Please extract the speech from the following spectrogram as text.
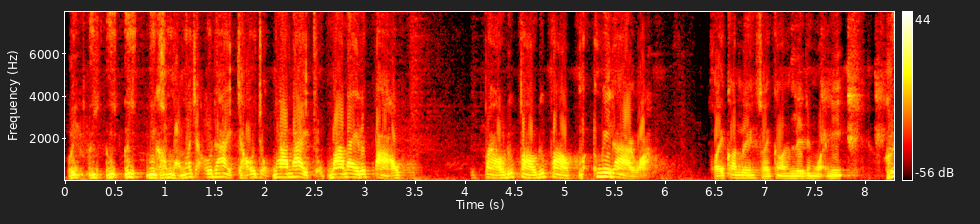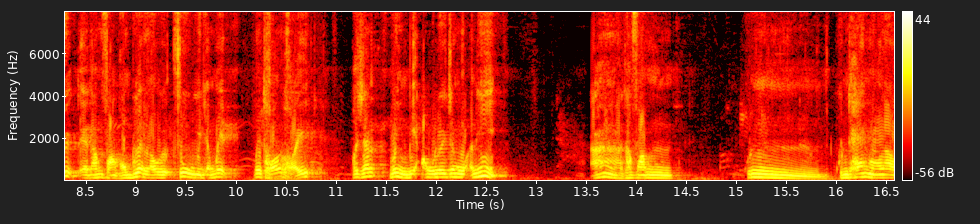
เฮ้ยเฮ้ยเฮ้ยมีความหวังว่าจะเอาได้จะเอาจบบ้าได้จบบ้าได้หรือเปล่าเปล่าหรือเปล่าหรือเปล่าไม่ไม่ได้ว่ะถอยก่อนเลยถอยก่อนเลยจังหวะนี้เฮ้ยแต่ทางฝั่งของเพื่อนเราสู้ยังไม่ไม่ท้อถอย เพราะฉะนั้นวิ่งไปเอาเลยจังหวะนี้ อ่าทางฝั่งคุณคุณแทงของเรา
